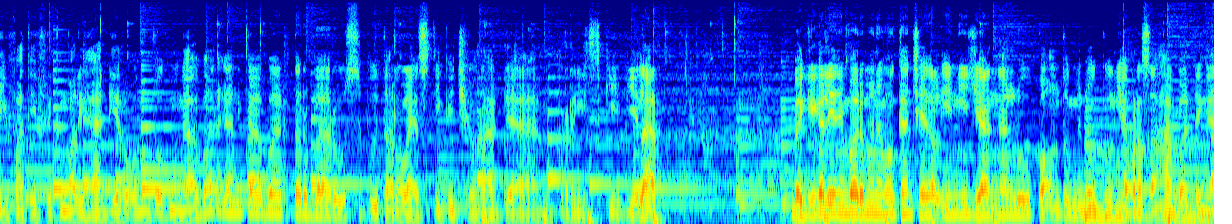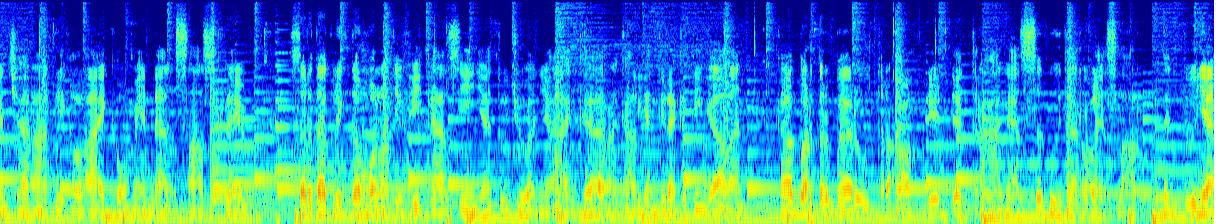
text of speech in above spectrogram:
Diva TV kembali hadir untuk mengabarkan kabar terbaru seputar Lesti Kejora dan Rizky Bilar bagi kalian yang baru menemukan channel ini, jangan lupa untuk mendukungnya persahabat dengan cara klik like, komen, dan subscribe. Serta klik tombol notifikasinya tujuannya agar kalian tidak ketinggalan kabar terbaru, terupdate, dan terhangat seputar Leslar tentunya.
